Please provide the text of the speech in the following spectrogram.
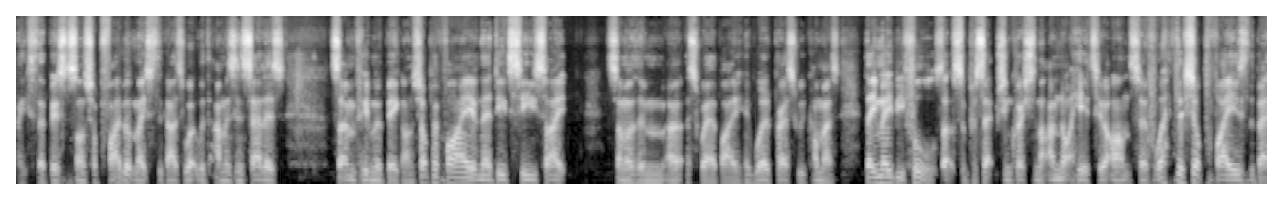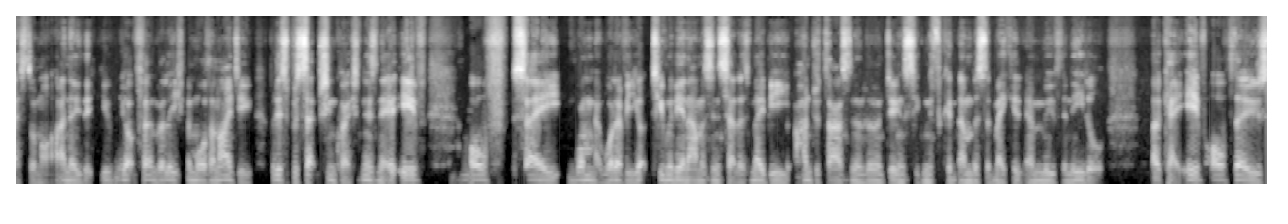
base their business on Shopify, but most of the guys who work with Amazon sellers, some of whom are big on Shopify and their D2C site. Some of them uh, swear by WordPress, WooCommerce. They may be fools. That's a perception question that I'm not here to answer whether Shopify is the best or not. I know that you've got firm belief in more than I do, but it's a perception question, isn't it? If of say one whatever you got two million Amazon sellers, maybe hundred thousand of them are doing significant numbers that make it and move the needle. Okay, if of those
